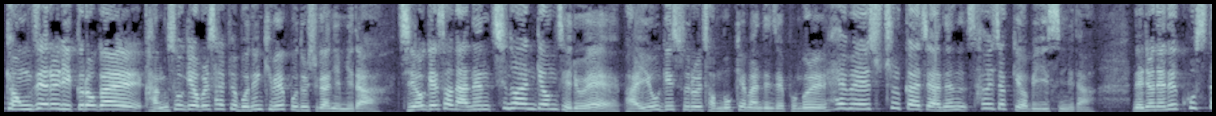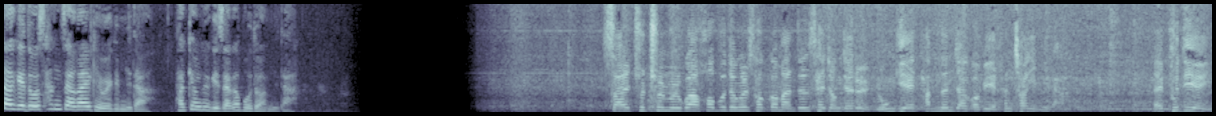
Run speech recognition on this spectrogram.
경제를 이끌어갈 강소기업을 살펴보는 기획보도 시간입니다. 지역에서 나는 친환경 재료에 바이오 기술을 접목해 만든 제품을 해외 수출까지 하는 사회적 기업이 있습니다. 내년에는 코스닥에도 상장할 계획입니다. 박형규 기자가 보도합니다. 쌀 추출물과 허브 등을 섞어 만든 세정제를 용기에 담는 작업이 한창입니다. FDA,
